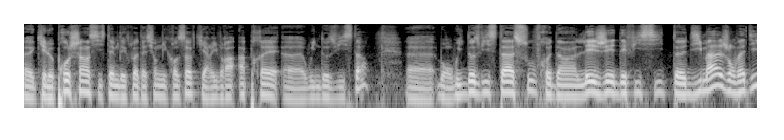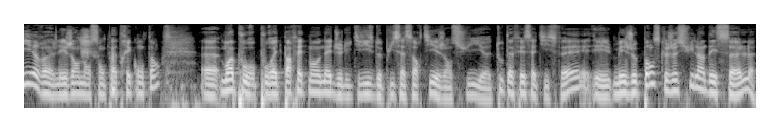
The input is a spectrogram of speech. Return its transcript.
euh, qui est le prochain système d'exploitation de Microsoft qui arrivera après euh, Windows Vista. Euh, bon, Windows Vista souffre d'un léger déficit d'image, on va dire. Les gens n'en sont pas très contents. Euh, moi, pour pour être parfaitement honnête, je l'utilise depuis sa sortie et j'en suis tout à fait satisfait. Et mais je pense que je suis l'un des seuls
